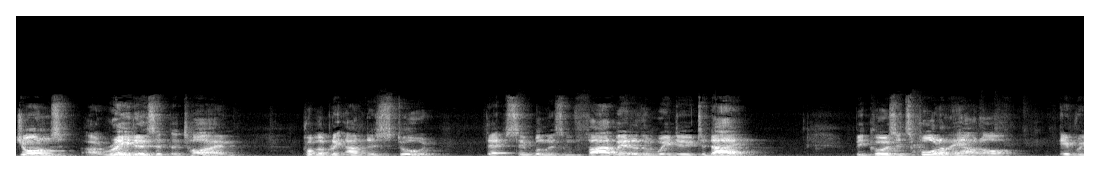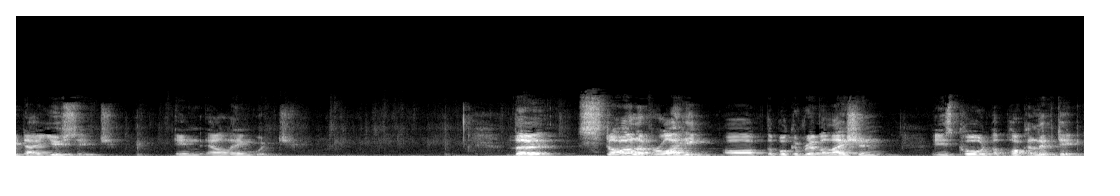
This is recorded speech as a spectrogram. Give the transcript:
John's uh, readers at the time probably understood that symbolism far better than we do today because it's fallen out of everyday usage in our language. The style of writing of the book of Revelation is called apocalyptic.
